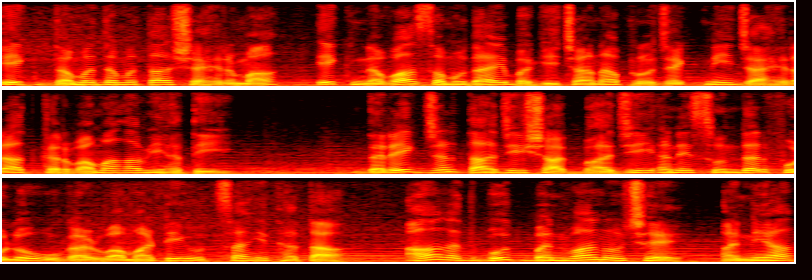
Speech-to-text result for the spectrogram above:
એક દમદમતા શહેરમાં એક નવા સમુદાય બગીચાના પ્રોજેક્ટની જાહેરાત કરવામાં આવી હતી. દરેક જણ તાજી શાકભાજી અને સુંદર ફૂલો ઉગાડવા માટે ઉત્સાહિત હતા. આ અદ્ભુત બનવાનું છે. અન્યા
